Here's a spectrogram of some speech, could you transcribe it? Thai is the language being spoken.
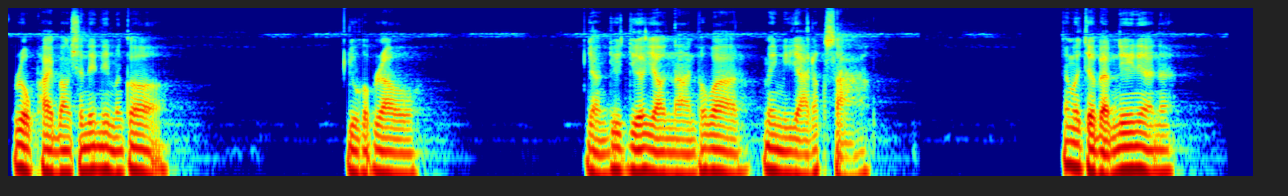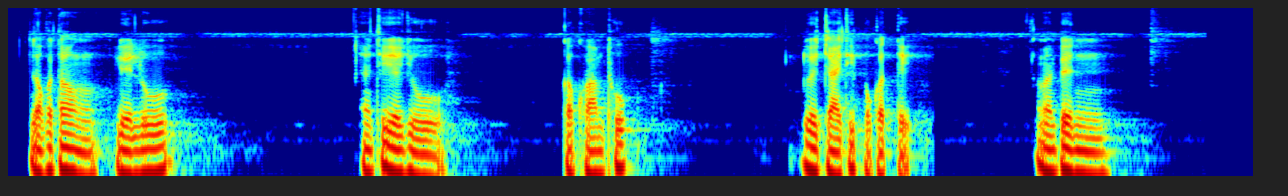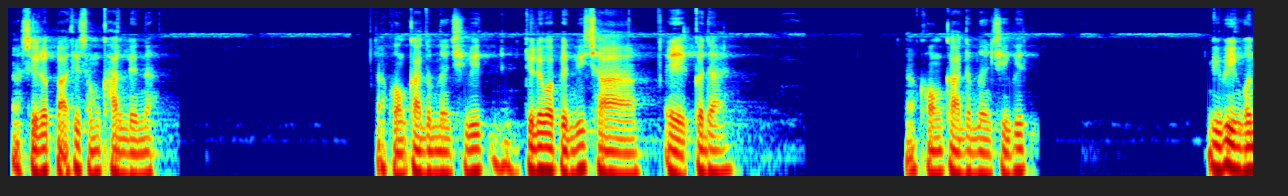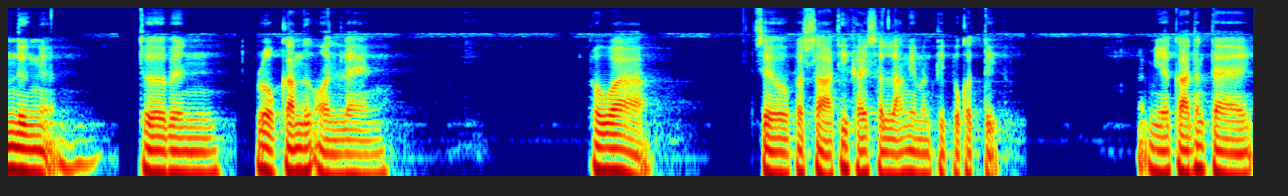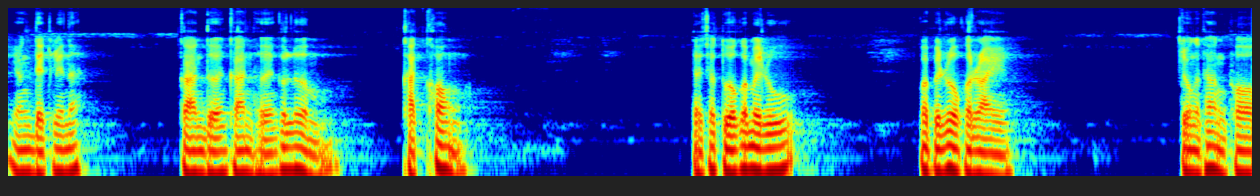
โรคภัยบางชนิดนี่มันก็อยู่กับเรา อย่างยืดเยื้อยาวนาน เพราะว่าไม่มียารักษา ถ้ามาเจอแบบนี้เนี่ยนะเราก็ต้องเรียนรู้ ที่จะอยู่กับความทุกข์ ด้วยใจที่ปกติ มันเป็นศิลปะที่สำคัญเลยนะของการดำเนินชีวิต จะเรียกว่าเป็นวิชาเอกก็ได้ ของการดำเนินชีวิต มีผู้หญิงคนหนึ่งเนี่ย เธอเป็นโรคกล้ามเนื้ออ่อนแรง เพราะว่าเซลล์ประสาทที่ไขสันหลังเนี่ยมันผิดปกติ มีอาการตั้งแต่ยังเด็กเลยนะ การเดินการเหินก็เริ่มขัดข้อง แต่เจ้าตัวก็ไม่รู้ว่าเป็นโรคอะไร จนกระทั่งพอ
